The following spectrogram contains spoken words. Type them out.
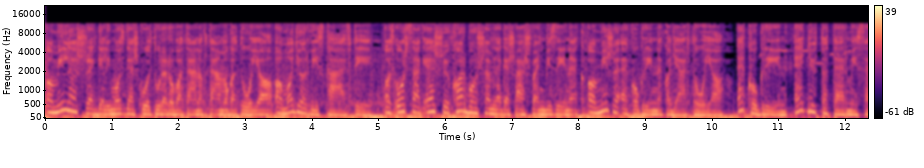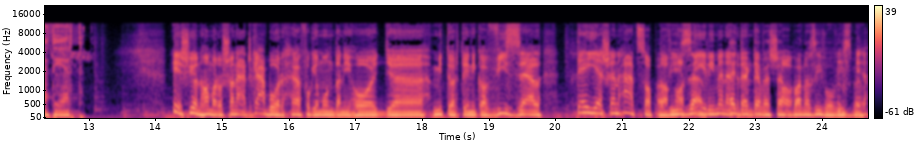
A millás reggeli mozgáskultúra rovatának támogatója a Magyar Víz Kft. Az ország első karbonsemleges ásványvizének, a Mize Ecogreennek a gyártója. Ecogreen. Együtt a természetért. És jön hamarosan Ács Gábor, el fogja mondani, hogy uh, mi történik a vízzel, teljesen átszapta a, vízzel? a téli menetrendet. Egyre kevesebb a... van az ivóvízben.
